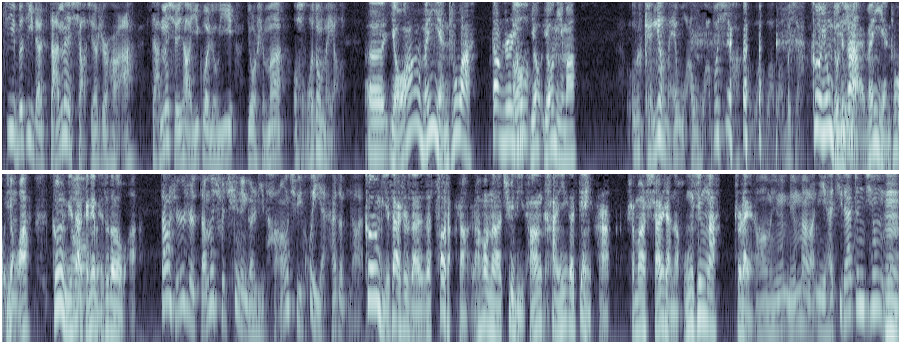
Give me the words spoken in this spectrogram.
记不记得咱们小学时候啊，咱们学校一过六一有什么活动没有？呃，有啊，文艺演出啊，当时有、哦有有你吗？我肯定没我，我不行，我我我不行。歌咏比赛、文艺演出有啊，歌咏比赛哦肯定每次都有我。当时是咱们是去那个礼堂去汇演还是怎么着呀？歌咏比赛是在在操场上，然后呢去礼堂看一个电影儿，什么《闪闪的红星》啊之类的。哦，明白明白了，你还记得还真清楚。嗯，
